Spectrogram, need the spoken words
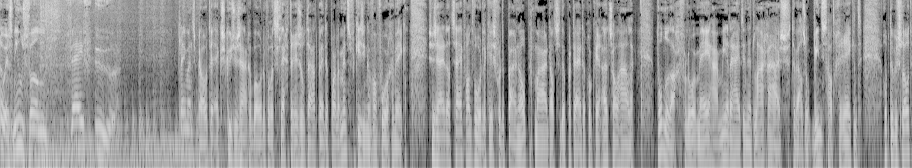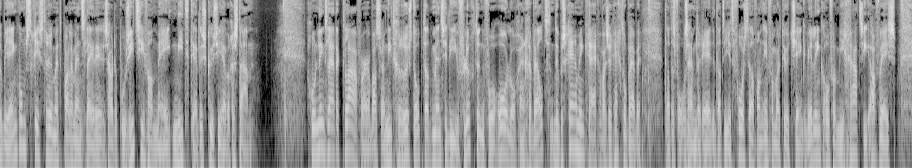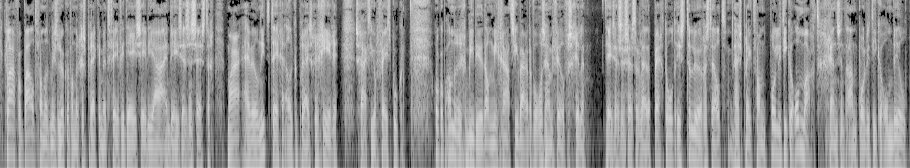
NOS Nieuws van 5 uur. Clemens Broten excuses aangeboden voor het slechte resultaat bij de parlementsverkiezingen van vorige week. Ze zei dat zij verantwoordelijk is voor de puinhoop, maar dat ze de partij er ook weer uit zal halen. Donderdag verloor May haar meerderheid in het Lagerhuis, terwijl ze op winst had gerekend. Op de besloten bijeenkomst gisteren met parlementsleden zou de positie van May niet ter discussie hebben gestaan. GroenLinks-leider Klaver was er niet gerust op dat mensen die vluchten voor oorlog en geweld de bescherming krijgen waar ze recht op hebben. Dat is volgens hem de reden dat hij het voorstel van informateur Cenk Willink over migratie afwees. Klaver baalt van het mislukken van de gesprekken met VVD, CDA en D66, maar hij wil niet tegen elke prijs regeren, schrijft hij op Facebook. Ook op andere gebieden dan migratie waren er volgens hem veel verschillen. D66-leider Pechtold is teleurgesteld. Hij spreekt van politieke onmacht, grenzend aan politieke onwil.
